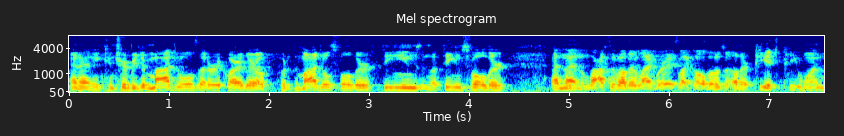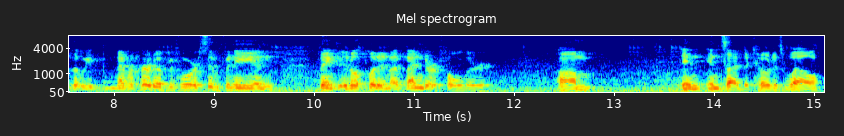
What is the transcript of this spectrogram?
and any contributed modules that are required there, it'll put in the modules folder, themes in the themes folder, and then lots of other libraries like all those other PHP ones that we've never heard of before, Symfony and things, it'll put in a vendor folder um, in, inside the code as well.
